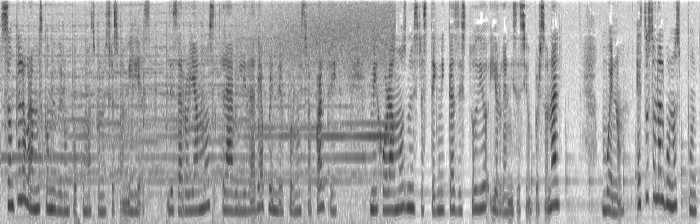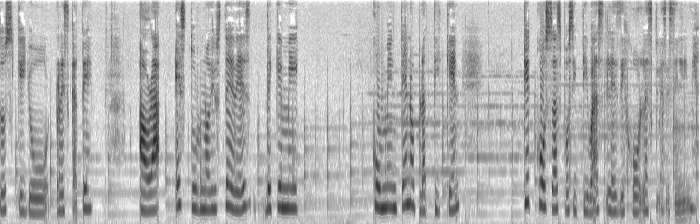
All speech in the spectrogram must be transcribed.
son que logramos convivir un poco más con nuestras familias, desarrollamos la habilidad de aprender por nuestra parte, mejoramos nuestras técnicas de estudio y organización personal. Bueno, estos son algunos puntos que yo rescaté. Ahora es turno de ustedes de que me comenten o platiquen qué cosas positivas les dejó las clases en línea.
